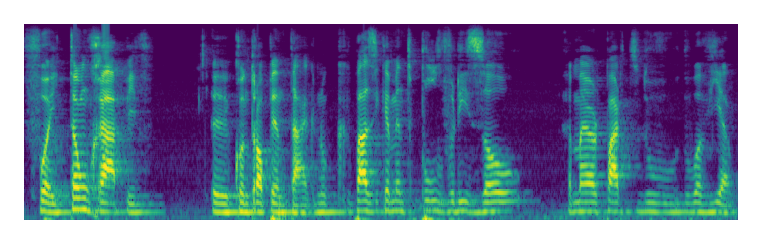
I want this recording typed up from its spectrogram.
foi tão rápido eh, contra o Pentágono que basicamente pulverizou a maior parte do, do avião.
